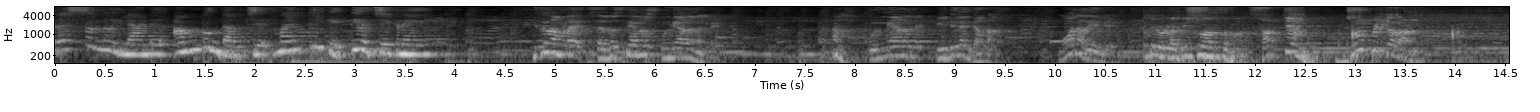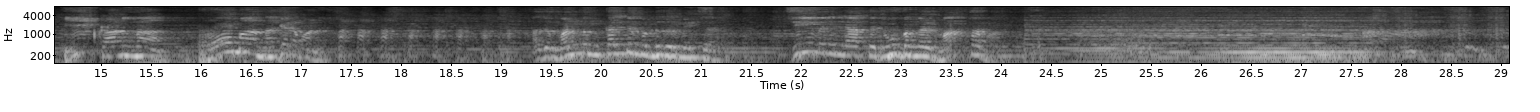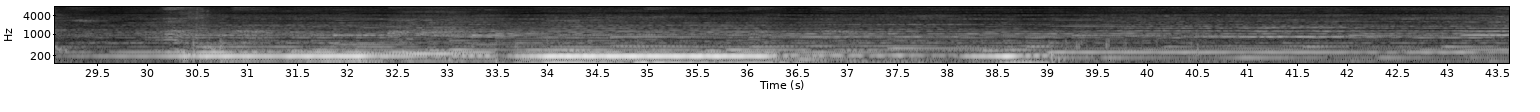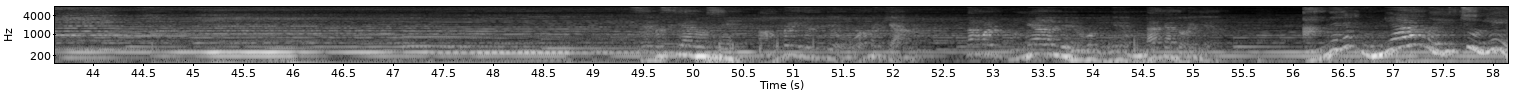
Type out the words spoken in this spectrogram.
ഡ്രസ്സൊന്നും ഇല്ലാണ്ട് അമ്പും തറച്ച് മരത്തിൽ കെട്ടി വെച്ചേക്കണേ. ഇത് നമ്മുടെ സെബസ്ത്യാനോസ് പുണ്യാളനല്ലേ? പുണ്യാളന്റെ ഇടിലൻ കഥ. മോൻ അറിയില്ലേ ത്തിലുള്ള വിശ്വാസമാണ് സത്യം ജൂപ്പിറ്ററാണ്. ഈ കാണുന്ന റോമ നഗരമാണ്. അത് മണ്ണും കല്ലും കൊണ്ട് നിർമ്മിച്ച ജീവനില്ലാത്ത രൂപങ്ങൾ മാത്രമാണ്. പുണ്യാളന്റെ രൂപം ഇങ്ങനെ ഉണ്ടാക്കാൻ തുടങ്ങിയത്. അങ്ങനെ പുണ്യാളം മരിച്ചുയേ.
